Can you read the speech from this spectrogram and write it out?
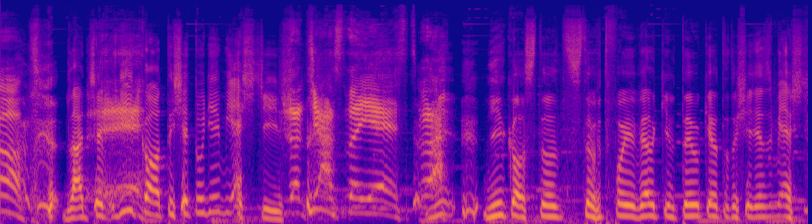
O, Dla ciebie, Niko, ty się tu nie mieścisz. za ciasno jest! A! Ni Niko, z, tu, z tym twoim wielkim tyłkiem to tu się nie zmieści.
